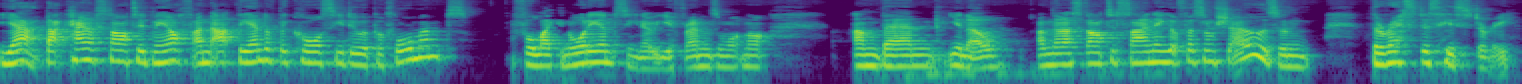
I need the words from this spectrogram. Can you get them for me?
Yeah, that kind of started me off. And at the end of the course, you do a performance for like an audience, you know, your friends and whatnot. And then, you know, and then I started signing up for some shows and the rest is history.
